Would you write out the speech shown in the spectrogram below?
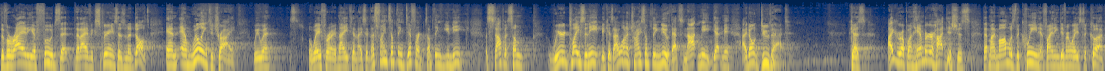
the variety of foods that, that I have experienced as an adult and am willing to try. We went away for a night, and I said, let's find something different, something unique. Let's stop at some weird place and eat because I want to try something new. That's not me. Get me? I don't do that. Because I grew up on hamburger hot dishes that my mom was the queen at finding different ways to cook,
